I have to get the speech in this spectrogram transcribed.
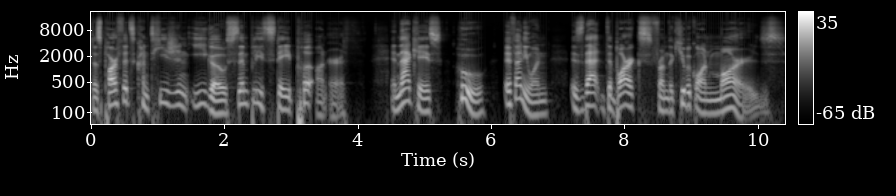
does Parfit's Cartesian ego simply stay put on Earth? In that case, who, if anyone, is that debarks from the cubicle on Mars?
